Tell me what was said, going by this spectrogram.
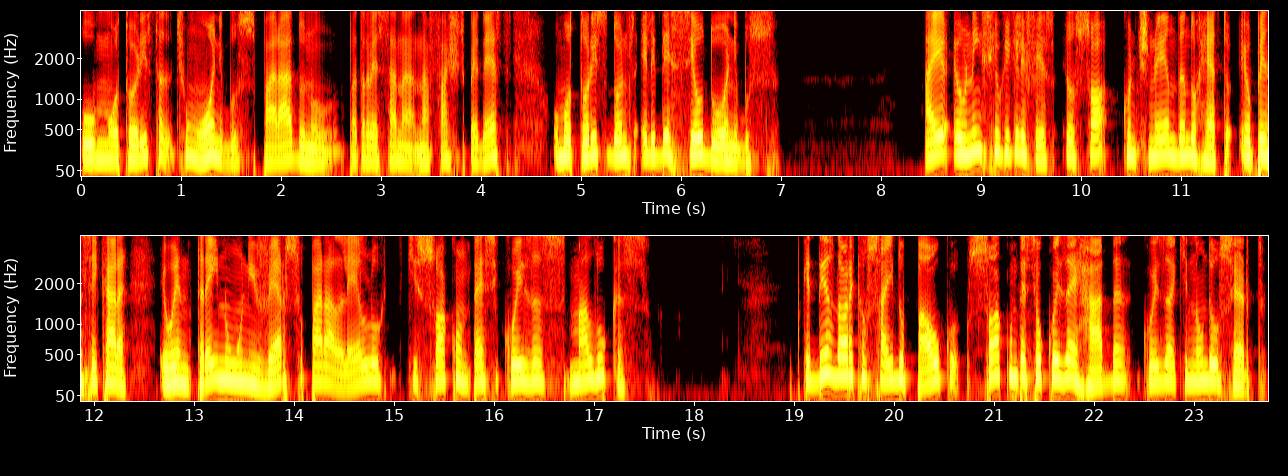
o motorista, tinha um ônibus parado pra atravessar na, na faixa de pedestre, o motorista do ônibus, ele desceu do ônibus. Aí eu nem sei o que, que ele fez, eu só continuei andando reto. Eu pensei, cara, eu entrei num universo paralelo que só acontece coisas malucas. Porque desde a hora que eu saí do palco, só aconteceu coisa errada, coisa que não deu certo.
